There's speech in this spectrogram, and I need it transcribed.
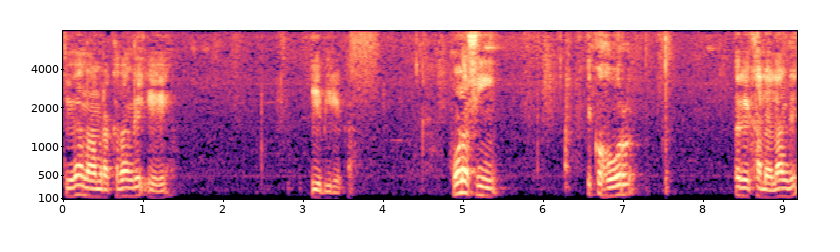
ਤੇ ਇਹਦਾ ਨਾਮ ਰੱਖ ਦਾਂਗੇ ਏ AB ਰੇਖਾ। ਹੁਣ ਅਸੀਂ ਇੱਕ ਹੋਰ ਰੇਖਾ ਲੈ ਲਾਂਗੇ।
